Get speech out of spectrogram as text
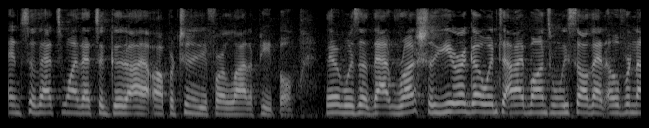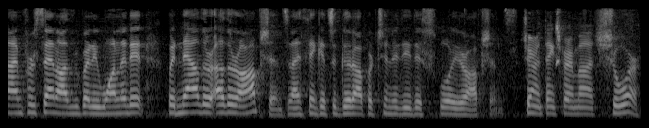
And so that's why that's a good uh, opportunity for a lot of people. There was a, that rush a year ago into I bonds when we saw that over 9%. Everybody wanted it. But now there are other options. And I think it's a good opportunity to explore your options. Sharon, thanks very much. Sure.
